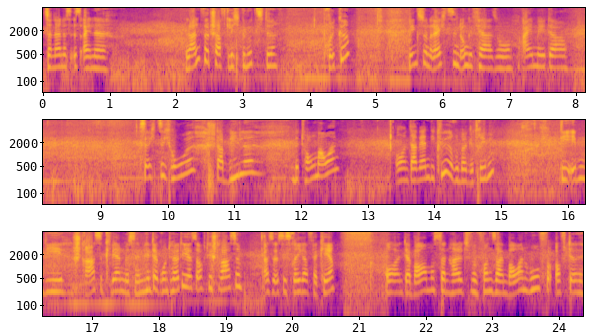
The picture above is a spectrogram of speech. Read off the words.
sondern das ist eine landwirtschaftlich genutzte Brücke. Links und rechts sind ungefähr so 1,60 Meter hohe, stabile Betonmauern. Und da werden die Kühe rübergetrieben die eben die Straße queren müssen. Im Hintergrund hört ihr jetzt auch die Straße, also es ist reger Verkehr. Und der Bauer muss dann halt von seinem Bauernhof auf der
